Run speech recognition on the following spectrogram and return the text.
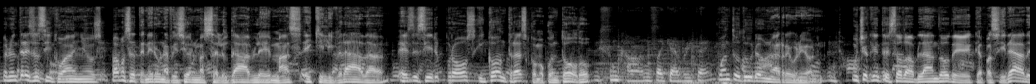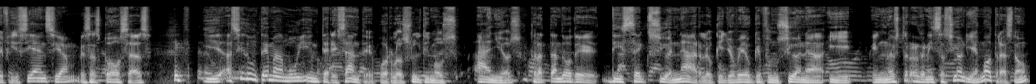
pero en tres o cinco años vamos a tener una visión más saludable, más equilibrada, es decir, pros y contras, como con todo. ¿Cuánto dura una reunión? Mucha gente ha estado hablando de capacidad, de eficiencia, esas cosas. Y ha sido un tema muy interesante por los últimos años, tratando de diseccionar lo que yo veo que funciona y en nuestra organización y en otras, ¿no?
